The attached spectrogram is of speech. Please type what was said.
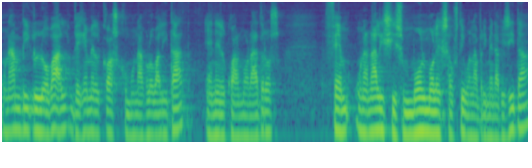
un àmbit global, veiem el cos com una globalitat en el qual nosaltres fem un anàlisi molt, molt exhaustiu en la primera visita,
